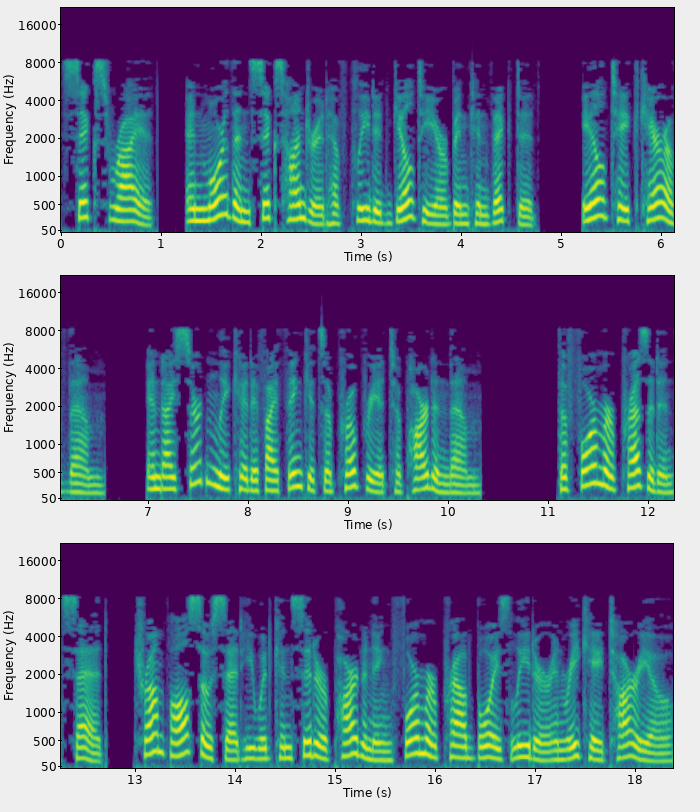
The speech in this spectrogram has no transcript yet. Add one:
6 riot, and more than 600 have pleaded guilty or been convicted. I'll take care of them. And I certainly could if I think it's appropriate to pardon them. The former president said. Trump also said he would consider pardoning former Proud Boys leader Enrique Tarrio,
